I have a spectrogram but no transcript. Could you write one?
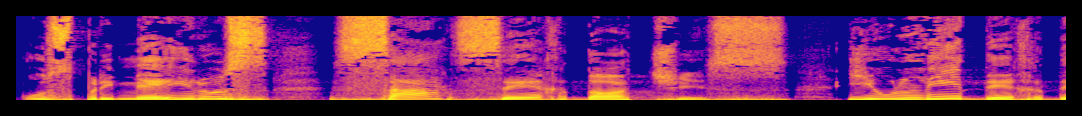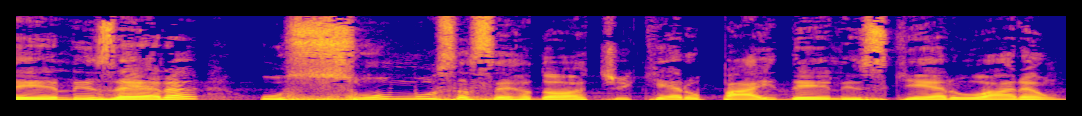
os primeiros sacerdotes. E o líder deles era o sumo sacerdote, que era o pai deles, que era o Arão.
